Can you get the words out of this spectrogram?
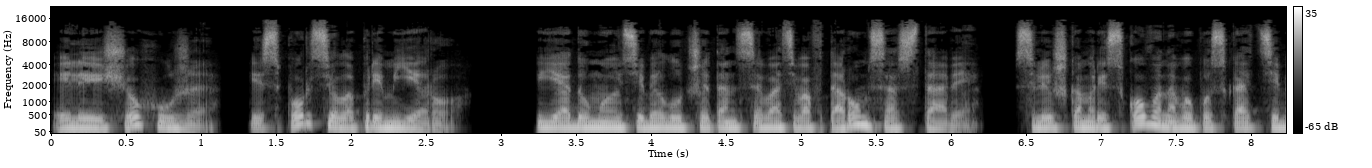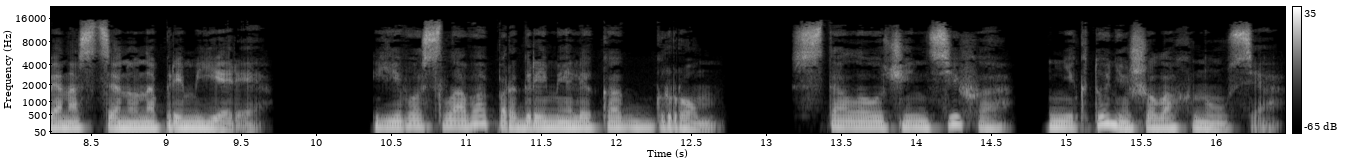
или еще хуже, испортила премьеру. Я думаю, тебе лучше танцевать во втором составе. Слишком рискованно выпускать тебя на сцену на премьере». Его слова прогремели как гром. Стало очень тихо, никто не шелохнулся.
